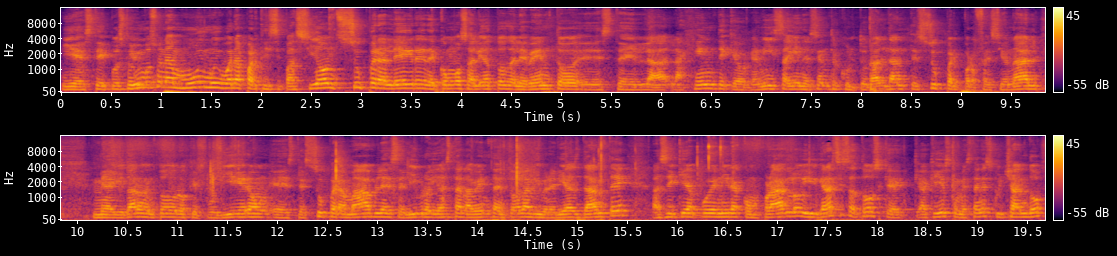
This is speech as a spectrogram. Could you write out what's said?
Y este, pues tuvimos una muy muy buena participación, súper alegre de cómo salió todo el evento, este, la, la gente que organiza ahí en el Centro Cultural Dante, súper profesional, me ayudaron en todo lo que pudieron, este, súper amables, el libro ya está a la venta en todas las librerías Dante, así que ya pueden ir a comprarlo. Y gracias a todos que, que aquellos que me están escuchando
